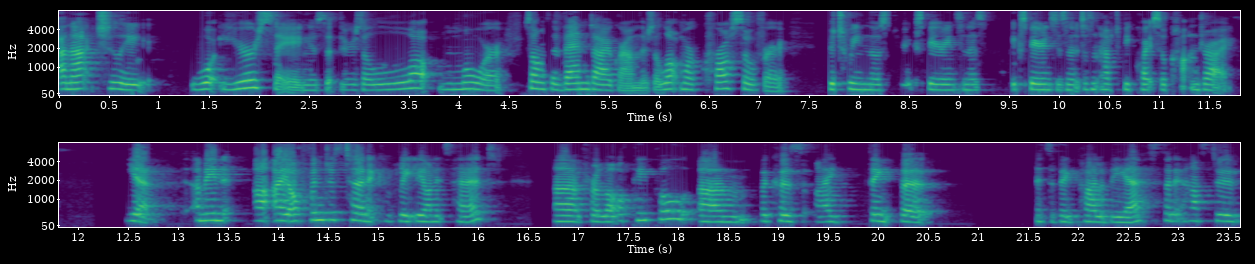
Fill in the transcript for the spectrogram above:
And actually, what you're saying is that there's a lot more, it's almost a Venn diagram, there's a lot more crossover between those two experiences experiences and it doesn't have to be quite so cut and dry. Yeah. I mean, I, I often just turn it completely on its head uh, for a lot of people um, because I think that it's a big pile of BS that it has to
